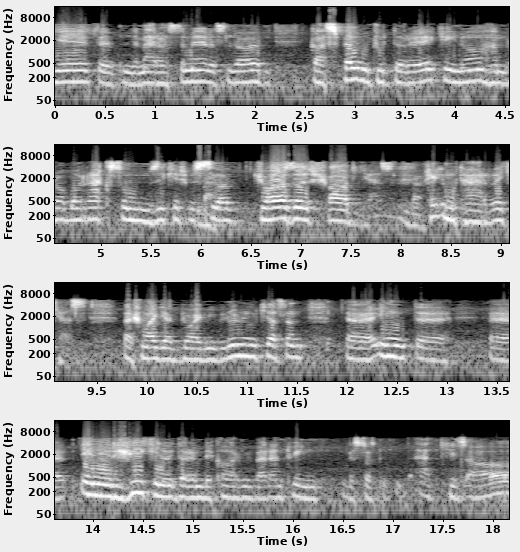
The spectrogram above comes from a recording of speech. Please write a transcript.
یه مراسم مثل گاسپل وجود داره که اینا همراه با رقص و موزیکش بسیار بله. جاز شادی هست بله. خیلی متحرک هست و شما اگر جای می‌بینید که اصلا این انرژی که اینا دارن به کار می‌برن تو این چیزها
